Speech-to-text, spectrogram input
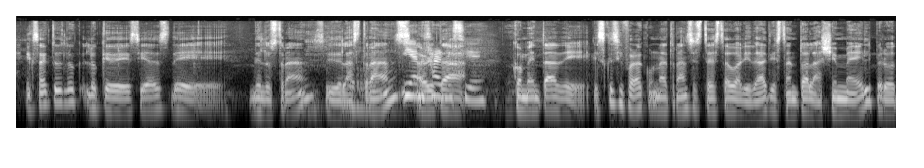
Exacto, es lo, lo que decías de de los trans y de las trans. Y Ahorita comenta de, es que si fuera con una trans está esta dualidad y está en toda la shemale, pero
